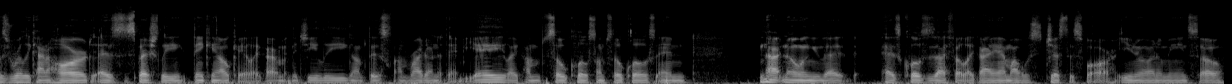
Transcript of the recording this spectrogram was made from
was really kind of hard, as especially thinking, okay, like I'm in the G League, I'm this, I'm right under the NBA, like I'm so close, I'm so close, and not knowing that as close as I felt like I am, I was just as far. You know what I mean? So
